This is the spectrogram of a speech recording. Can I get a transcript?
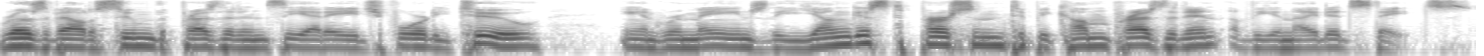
Roosevelt assumed the presidency at age 42 and remains the youngest person to become president of the United States.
